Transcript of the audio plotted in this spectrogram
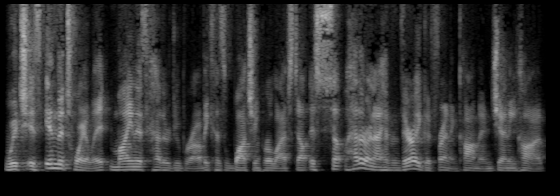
which is in the toilet, minus Heather Dubrow, because watching her lifestyle is so. Heather and I have a very good friend in common, Jenny Hutt.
